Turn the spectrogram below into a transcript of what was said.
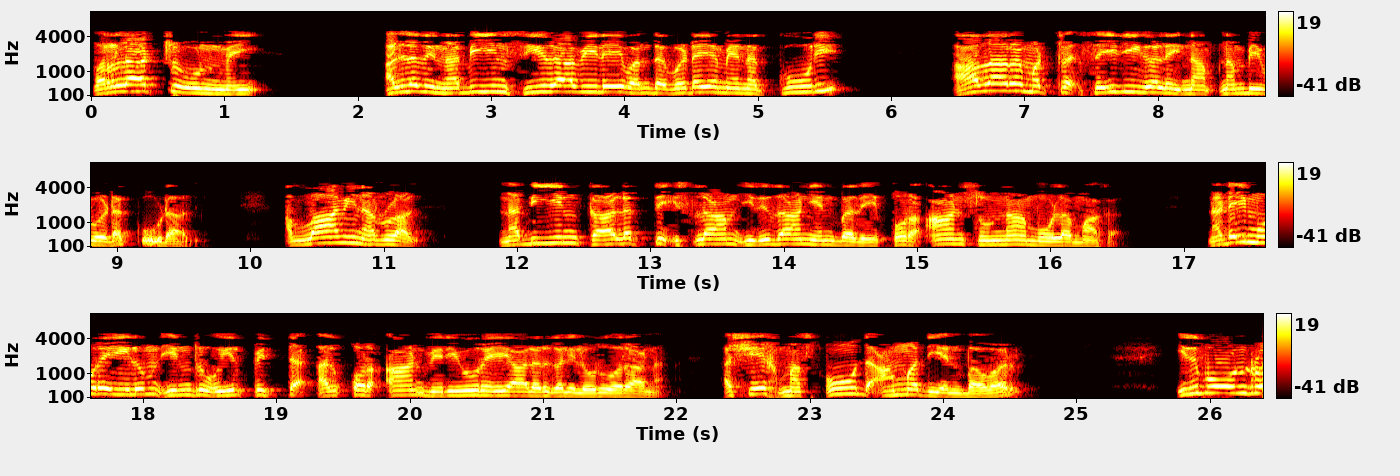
வரலாற்று உண்மை அல்லது நபியின் சீராவிலே வந்த விடயம் என கூறி ஆதாரமற்ற செய்திகளை நாம் நம்பிவிடக் கூடாது. அல்லாவின் அருளால் நபியின் காலத்து இஸ்லாம் இதுதான் என்பதை ஆண் சுன்னா மூலமாக நடைமுறையிலும் இன்று உயிர்ப்பித்த அல் குர்ஆன் விரிவுரையாளர்களில் ஒருவரான அஷேக் மசூத் அகமது என்பவர் இதுபோன்று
